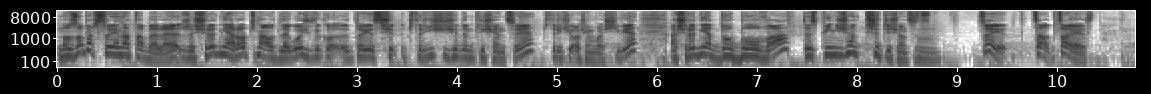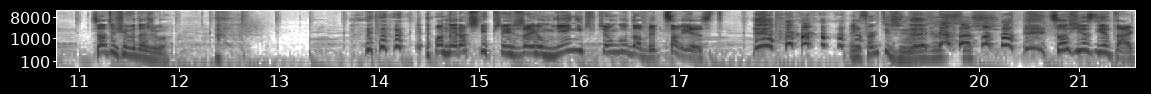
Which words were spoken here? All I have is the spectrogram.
No zobacz sobie na tabelę, że średnia roczna odległość to jest sie- 47 tysięcy, 48 właściwie, a średnia dobowa to jest 53 tysiące. Hmm. Co, je, co, co jest? Co tu się wydarzyło? One rocznie przejeżdżają mniej niż w ciągu doby. Co jest? Ej, faktycznie, no, coś... Coś jest nie tak.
